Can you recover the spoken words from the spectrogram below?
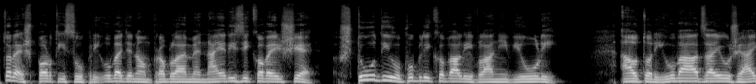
ktoré športy sú pri uvedenom probléme najrizikovejšie. Štúdiu publikovali v Lani v júli. Autori uvádzajú, že aj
